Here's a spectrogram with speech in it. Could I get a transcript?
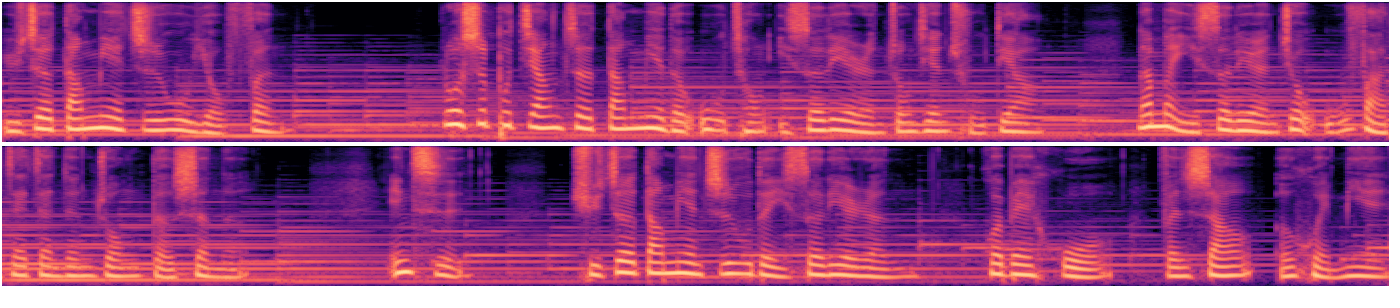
与这当灭之物有份。若是不将这当灭的物从以色列人中间除掉，那么以色列人就无法在战争中得胜了。因此，取这当灭之物的以色列人会被火焚烧而毁灭。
